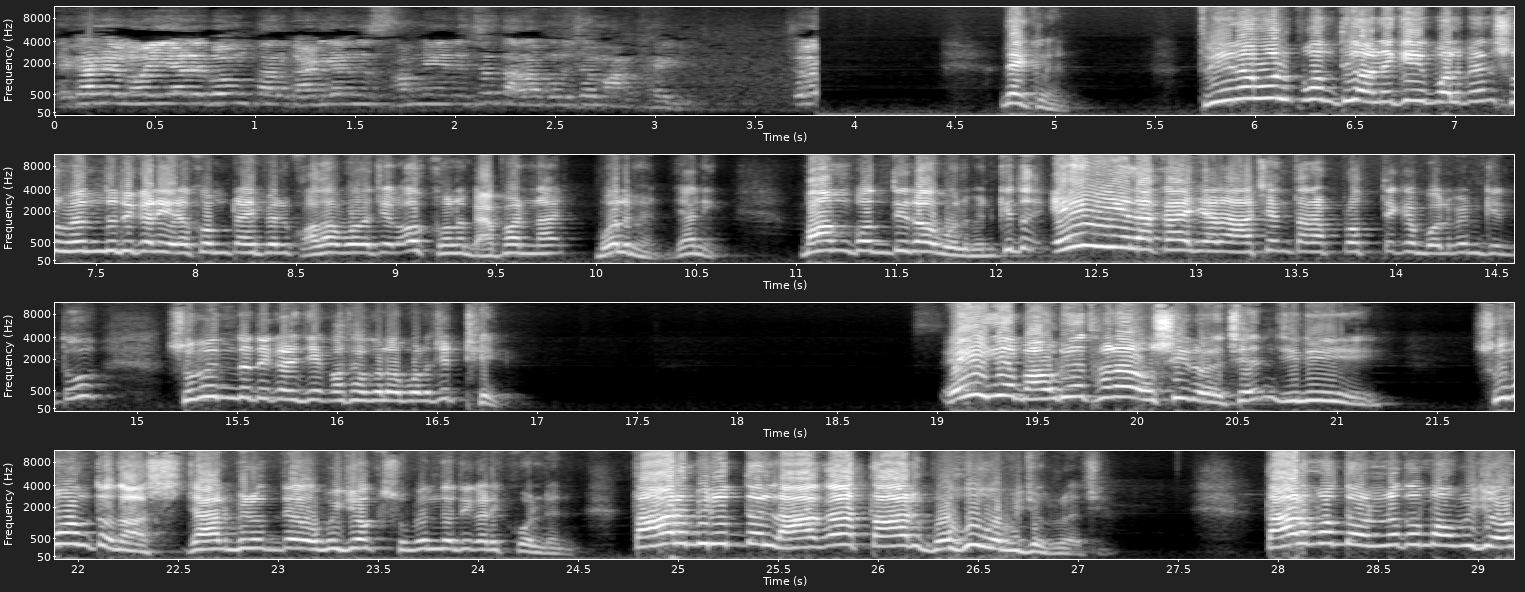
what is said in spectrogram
এখানে লয়ার এবং তার সামনে এনেছে, তারা বলেছে মার খাইনি। দেখলেন তৃণমূলপন্থী অনেকেই বলবেন, শুভেন্দু অধিকারী এরকম টাইপের কথা বলেছেন, ও কোনো ব্যাপার নয়, বলবেন, জানি। বামপন্থীরাও বলবেন, কিন্তু এই এলাকায় যারা আছেন, তারা প্রত্যেকে বলবেন কিন্তু শুভেন্দু অধিকারী যে কথাগুলো বলেছে, ঠিক। এই যে বাউরিয়া থানার ওসি রয়েছেন, যিনি সুমন্ত দাস, যার বিরুদ্ধে অভিযোগ শুভেন্দু অধিকারী করলেন, তার বিরুদ্ধে লাগাতার বহু অভিযোগ রয়েছে। তার মধ্যে অন্যতম অভিযোগ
